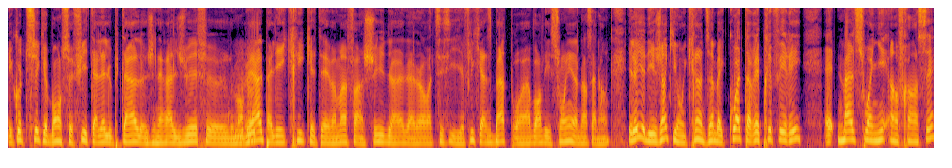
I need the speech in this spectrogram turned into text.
Écoute, tu sais que bon, Sophie est allée à l'hôpital général juif euh, de Montréal, puis elle a écrit qu'elle était vraiment fâchée. Alors, tu sais, il a fallu qu'elle se batte pour avoir des soins dans sa langue. Et là, il y a des gens qui ont écrit en disant, ben quoi, t'aurais préféré être mal soigné en français,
